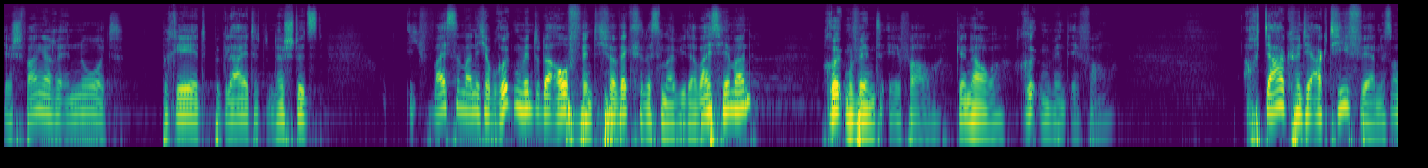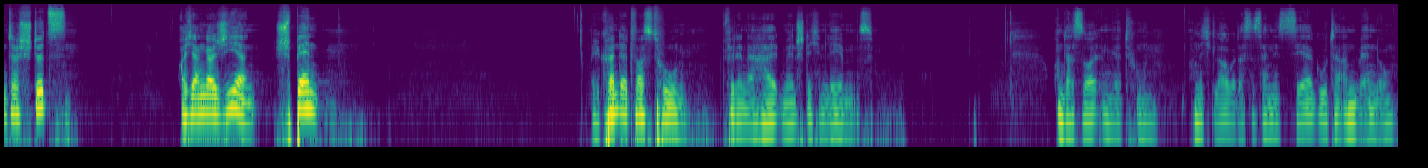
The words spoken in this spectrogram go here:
der Schwangere in Not berät, begleitet, unterstützt. Ich weiß immer nicht, ob Rückenwind oder Aufwind. Ich verwechsel es immer wieder. Weiß jemand? Rückenwind e.V. Genau, Rückenwind e.V. Auch da könnt ihr aktiv werden, es unterstützen, euch engagieren, spenden. Ihr könnt etwas tun für den Erhalt menschlichen Lebens. Und das sollten wir tun. Und ich glaube, das ist eine sehr gute Anwendung.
